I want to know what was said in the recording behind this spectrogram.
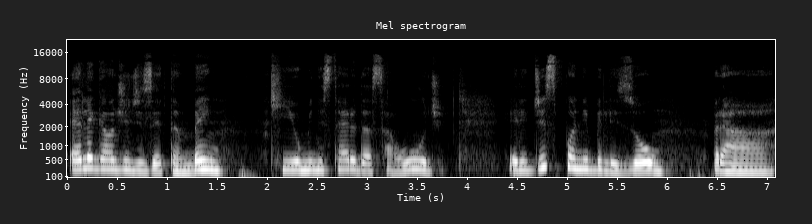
É legal de dizer também que o Ministério da Saúde ele disponibilizou para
